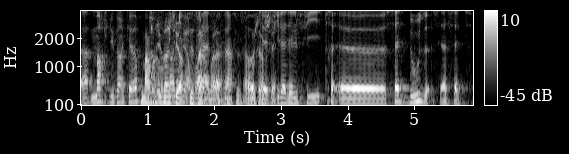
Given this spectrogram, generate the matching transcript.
ah, marge du vainqueur. Marge du vainqueur, c'est ça, voilà, ça. ce ok. Philadelphie, très- euh, 7-12, c'est à 7.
